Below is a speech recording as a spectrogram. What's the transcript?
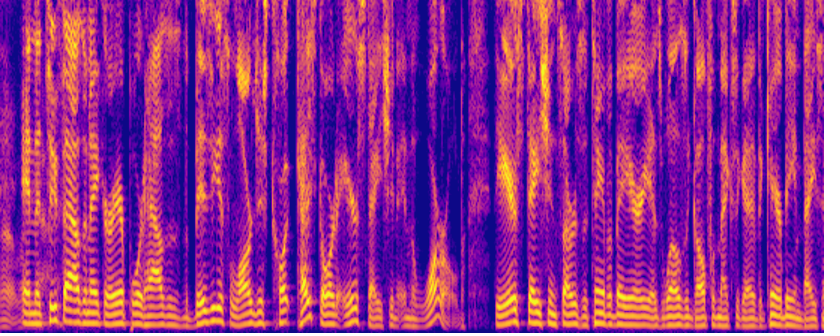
Oh, and the 2,000 acre airport houses the busiest, largest Coast Guard air station in the world. The air station serves the Tampa Bay area as well as the Gulf of Mexico, the Caribbean Basin,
